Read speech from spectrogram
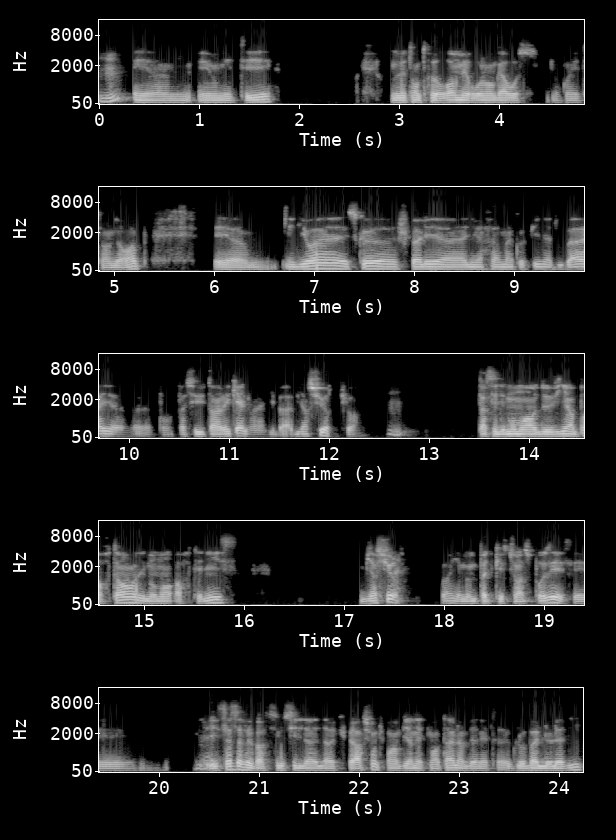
Mm. et, euh, et on était, on devait être entre Rome et Roland-Garros. Donc on était en Europe. Et euh, il dit, ouais, est-ce que euh, je peux aller à l'anniversaire de ma copine à Dubaï euh, pour passer du temps avec elle? On a dit, bah, bien sûr, tu vois. Mm. Enfin, c'est des moments de vie importants, des moments hors tennis, bien sûr. Il n'y a même pas de question à se poser. C'est... Et ça, ça fait partie aussi de la, de la récupération, tu vois, un bien-être mental, un bien-être euh, global de la vie.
